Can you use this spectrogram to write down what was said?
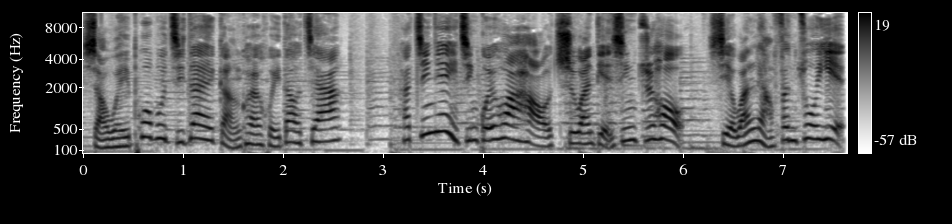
小薇迫不及待赶快回到家。她今天已经规划好，吃完点心之后，写完两份作业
